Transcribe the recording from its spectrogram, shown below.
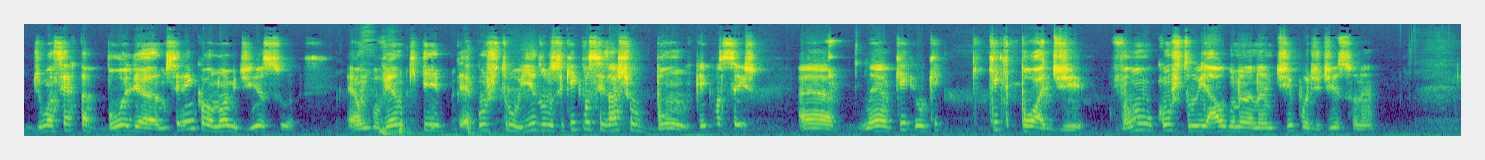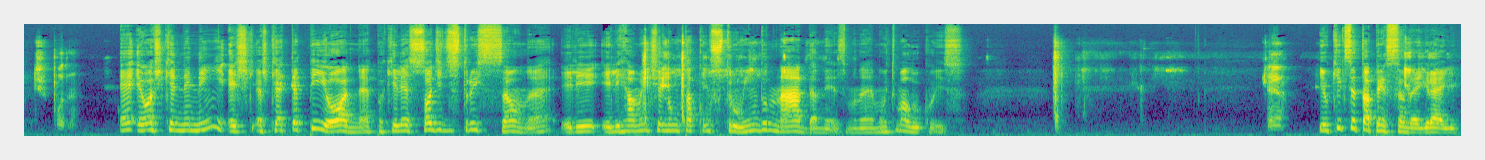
de uma certa bolha, não sei nem qual é o nome disso. É um governo que é construído, não sei o que, que vocês acham bom, o que, que vocês. É, né, o que, o que, que, que pode? Vamos construir algo na, na antípode disso, né? Tipo, é, eu acho que é nem. Acho, que é até pior, né? Porque ele é só de destruição, né? Ele, ele realmente não tá construindo nada mesmo, né? É muito maluco isso. É. E o que, que você tá pensando aí, Greg?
